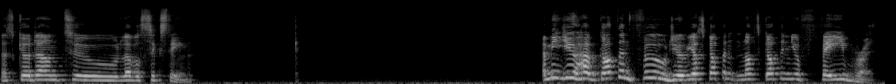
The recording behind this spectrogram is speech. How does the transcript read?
Let's go down to level 16. I mean, you have gotten food. You have just gotten not gotten your favorite.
